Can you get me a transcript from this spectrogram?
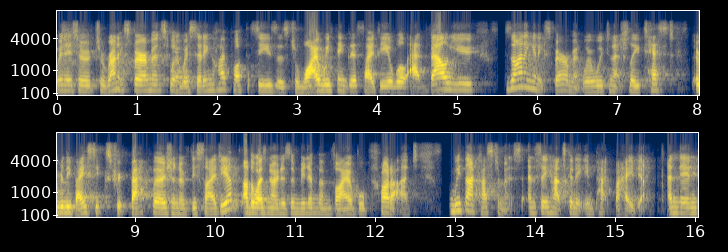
we need to, to run experiments where we're setting hypotheses as to why we think this idea will add value, designing an experiment where we can actually test a really basic stripped back version of this idea, otherwise known as a minimum viable product. with our customers and see how it's going to impact behavior. And then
